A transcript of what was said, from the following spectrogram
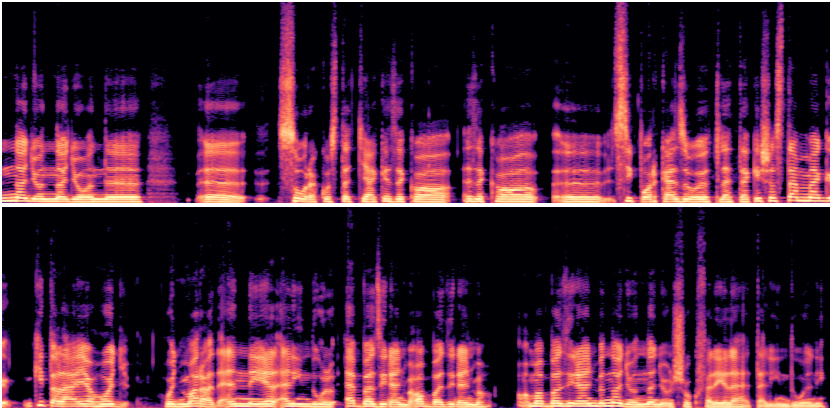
nagyon-nagyon szórakoztatják ezek a, ezek a ö, sziporkázó ötletek, és aztán meg kitalálja, hogy, hogy marad ennél, elindul ebbe az irányba, abba az irányba, abba az irányba nagyon-nagyon sok felé lehet elindulni.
